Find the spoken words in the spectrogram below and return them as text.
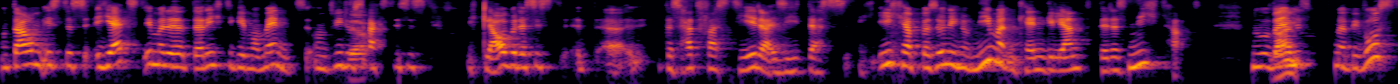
Und darum ist es jetzt immer der, der richtige Moment. Und wie du ja. sagst, das ist, ich glaube, das ist, äh, das hat fast jeder. Also ich, das, ich, ich habe persönlich noch niemanden kennengelernt, der das nicht hat. Nur wenn Nein. es mal bewusst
